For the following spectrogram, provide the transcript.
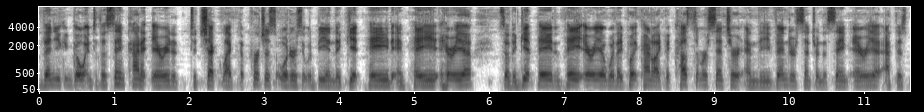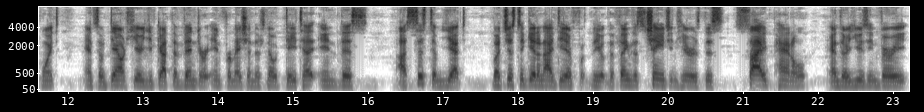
then you can go into the same kind of area to, to check like the purchase orders. It would be in the get paid and pay area. So the get paid and pay area where they put kind of like the customer center and the vendor center in the same area at this point. And so down here, you've got the vendor information. There's no data in this uh, system yet, but just to get an idea, for the, the thing that's changing here is this side panel, and they're using very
